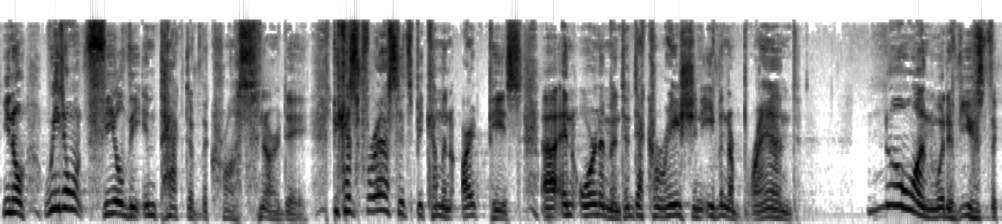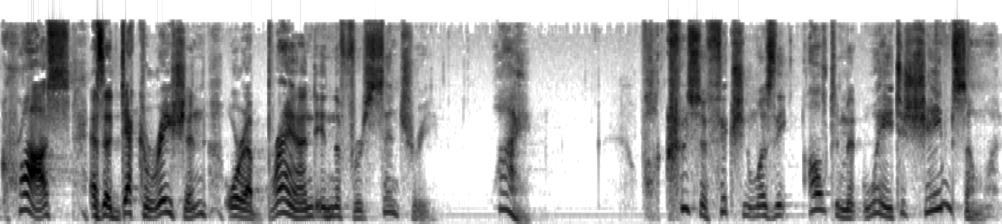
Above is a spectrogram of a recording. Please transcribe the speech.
You know, we don't feel the impact of the cross in our day because for us it's become an art piece, uh, an ornament, a decoration, even a brand. No one would have used the cross as a decoration or a brand in the first century. Why? Well, crucifixion was the ultimate way to shame someone.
